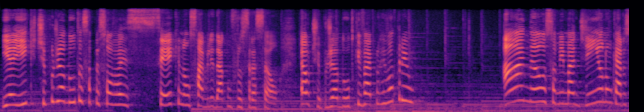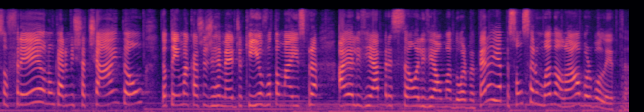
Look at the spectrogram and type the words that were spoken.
E aí, que tipo de adulto essa pessoa vai ser que não sabe lidar com frustração? É o tipo de adulto que vai para o Rivotril. Ai, não, eu sou mimadinho, eu não quero sofrer, eu não quero me chatear, então eu tenho uma caixa de remédio aqui e eu vou tomar isso para aliviar a pressão, aliviar uma dor. Mas peraí, a pessoa é um ser humano, ela não é uma borboleta.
